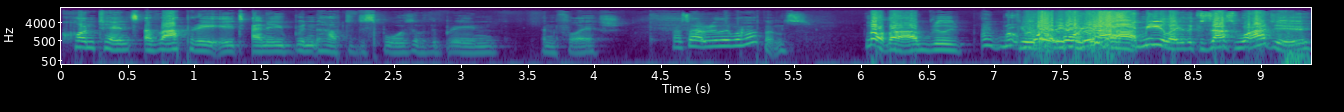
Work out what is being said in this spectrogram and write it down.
contents evaporated and he wouldn't have to dispose of the brain and flesh. Is that really what happens? Not that I really feel What, that I need to what, know you're asking me like because that's what I do.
